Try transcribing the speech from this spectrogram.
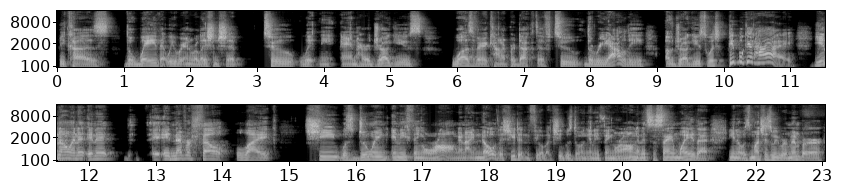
because the way that we were in relationship to Whitney and her drug use was very counterproductive to the reality of drug use, which people get high, you know, and it, and it, it, it never felt like she was doing anything wrong. And I know that she didn't feel like she was doing anything wrong. And it's the same way that, you know, as much as we remember,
